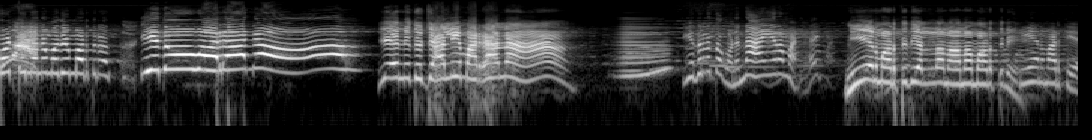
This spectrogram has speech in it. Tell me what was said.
ಕೊಟ್ಟು ನನ್ನ ಮದುವೆ ಮಾಡ್ತಾರ ಇದು ವರಾನ! ಏನಿದು ಜಾಲಿ ಮರಾನ? ಇದನ್ನ ತಗೊಂಡ ನಾ ಏನ ಮಾಡಿ ನೀ ಏನ್ ಮಾಡ್ತಿದಿ ಎಲ್ಲ ನಾನಾ ಮಾಡ್ತೀನಿ. ಏನ್ ಮಾಡ್ತೀಯ?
